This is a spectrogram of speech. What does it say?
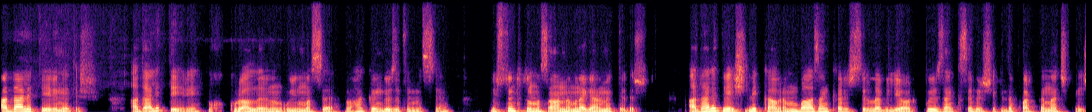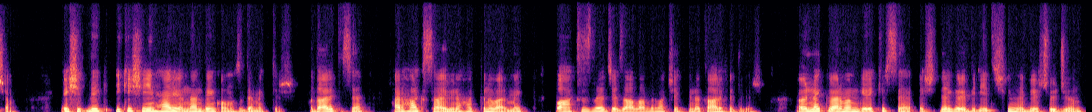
Adalet değeri nedir? Adalet değeri hukuk kurallarının uyulması ve hakkın gözetilmesi, üstün tutulması anlamına gelmektedir. Adalet ve eşitlik kavramı bazen karıştırılabiliyor. Bu yüzden kısa bir şekilde farklarını açıklayacağım. Eşitlik iki şeyin her yönden denk olması demektir. Adalet ise her hak sahibine hakkını vermek ve haksızlığı cezalandırmak şeklinde tarif edilir. Örnek vermem gerekirse eşitliğe göre bir yetişkin ve bir çocuğun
